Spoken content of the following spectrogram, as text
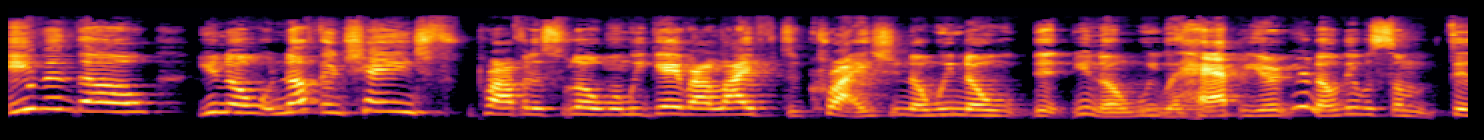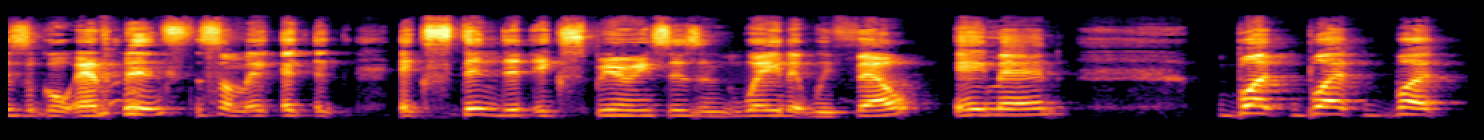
even though, you know, nothing changed, Prophetess Flo, when we gave our life to Christ, you know, we know that, you know, we were happier. You know, there was some physical evidence, some e- e- extended experiences and the way that we felt. Amen. But, but, but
